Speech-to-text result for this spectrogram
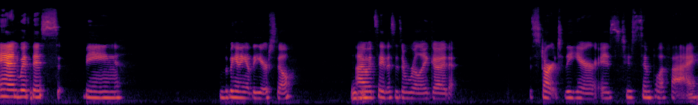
And with this being the beginning of the year still, I Mhm. would say this is a really good start to the year is to simplify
